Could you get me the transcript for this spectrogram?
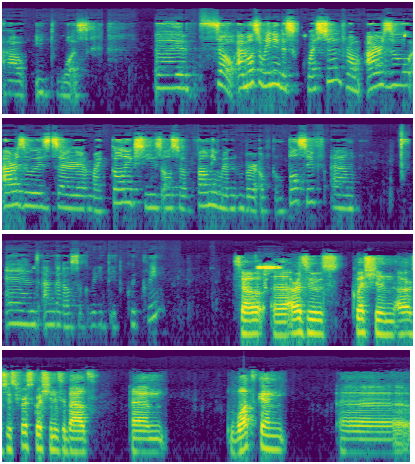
how it was. So I'm also reading this question from Arzu. Arzu is uh, my colleague. She's also a founding member of Compulsive. Um, and I'm going to also read it quickly. So uh, Arzu's question, Arzu's first question is about um, what can, uh,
